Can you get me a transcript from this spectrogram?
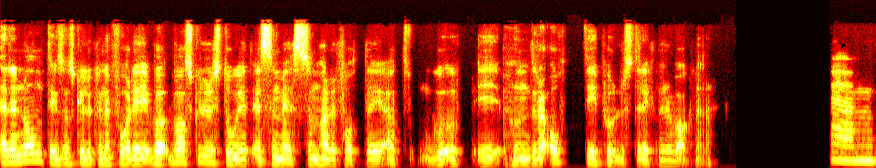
är det någonting som skulle kunna få dig, vad, vad, skulle det stå i ett sms som hade fått dig att gå upp i 180 puls direkt när du vaknar? Um,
